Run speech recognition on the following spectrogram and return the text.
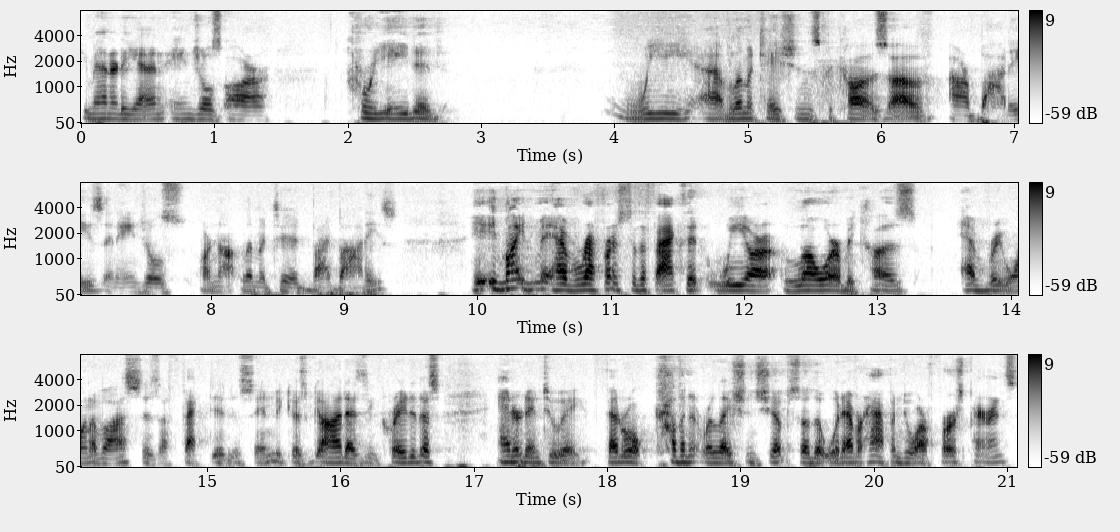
humanity and angels are created. We have limitations because of our bodies, and angels are not limited by bodies. It might have reference to the fact that we are lower because every one of us is affected in sin, because God, as He created us, entered into a federal covenant relationship so that whatever happened to our first parents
